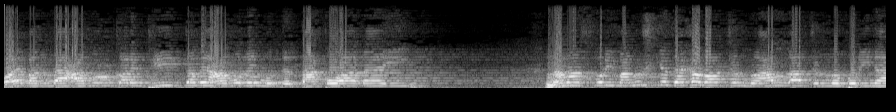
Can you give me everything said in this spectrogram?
কয় বান্দা, আমল করে ঠিক, তবে আমলের মধ্যে তাকোয়া নাই। নামাজ পড়ি মানুষকে দেখাবার জন্য, আল্লাহর জন্য পড়ি না।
